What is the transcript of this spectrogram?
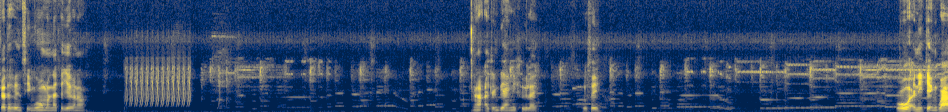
ก็จะเป็นสีม่วงมันน่าจะเยอะเนาะ อะไอ้แดงๆนี่คืออะไร ดูสิโอ้อันนี้เจ๋งกว่า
